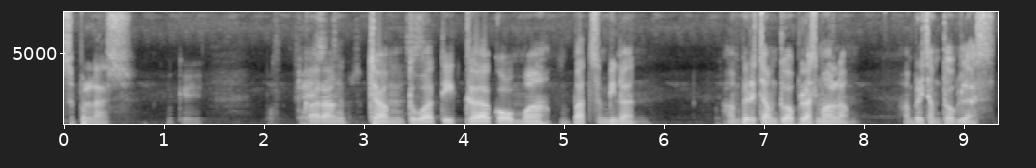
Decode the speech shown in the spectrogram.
11. Oke. Podcast Sekarang jam 23,49. Hampir jam 12 malam. Hampir jam 12.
